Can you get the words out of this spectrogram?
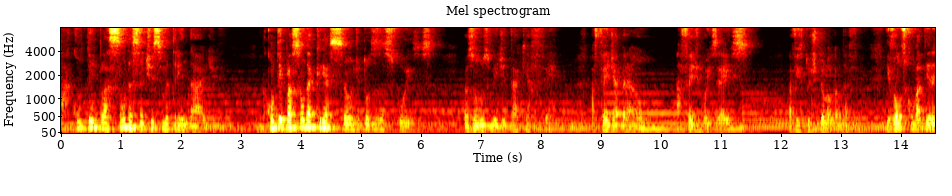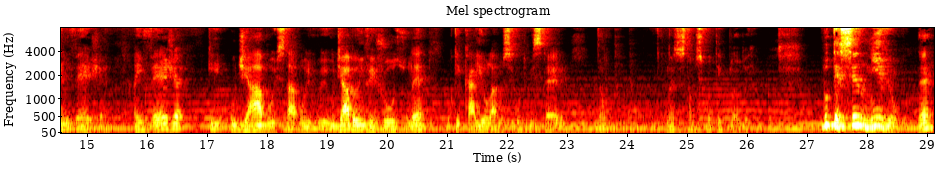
a contemplação da Santíssima Trindade, a contemplação da criação de todas as coisas, nós vamos meditar aqui a fé, a fé de Abraão, a fé de Moisés, a virtude teologal da fé. E vamos combater a inveja, a inveja que o diabo está, o, o, o diabo é o invejoso, né? Que caiu lá no segundo mistério. Então, nós estamos contemplando aí. No terceiro nível, né,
